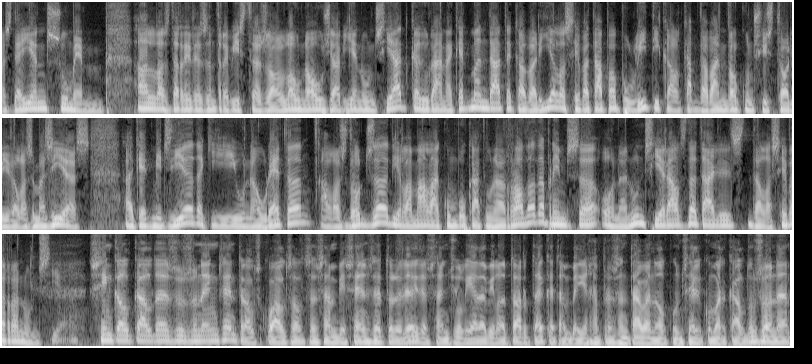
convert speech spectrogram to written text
Es deien Sumem. En les darreres entrevistes, el 9-9 ja havia anunciat anunciat que durant aquest mandat acabaria la seva etapa política al capdavant del consistori de les Masies. Aquest migdia, d'aquí una horeta, a les 12, Vilamal ha convocat una roda de premsa on anunciarà els detalls de la seva renúncia. Cinc alcaldes usonencs, entre els quals els de Sant Vicenç de Torelló i de Sant Julià de Vilatorta, que també hi representaven el Consell Comarcal d'Osona,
